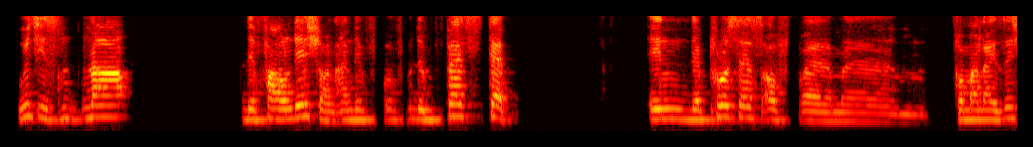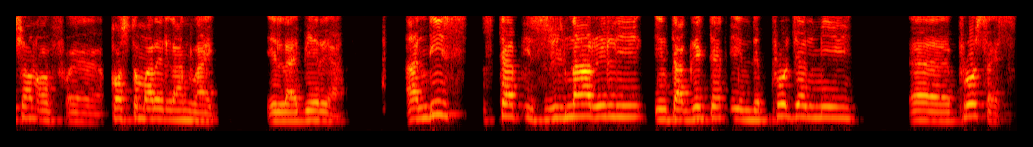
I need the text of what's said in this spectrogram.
which is now the foundation and the, the first step in the process of um, um, formalization of uh, customary land right in Liberia. And this step is now really integrated in the Project Me uh, process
